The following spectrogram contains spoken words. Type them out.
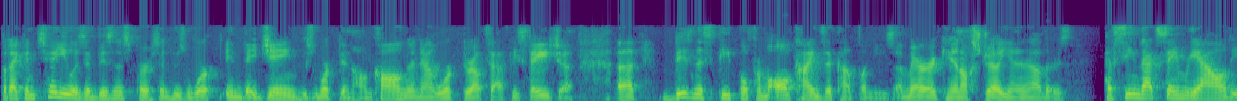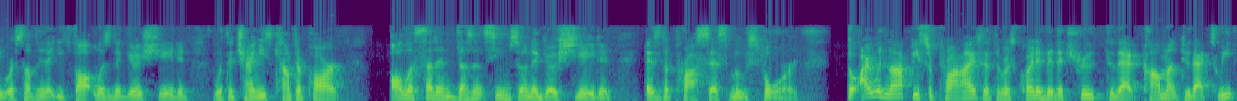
But I can tell you as a business person who's worked in Beijing, who's worked in Hong Kong, and now worked throughout Southeast Asia, uh, business people from all kinds of companies, American, Australian, and others, have seen that same reality where something that you thought was negotiated with the Chinese counterpart all of a sudden doesn't seem so negotiated as the process moves forward. So I would not be surprised if there was quite a bit of truth to that comment, to that tweet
